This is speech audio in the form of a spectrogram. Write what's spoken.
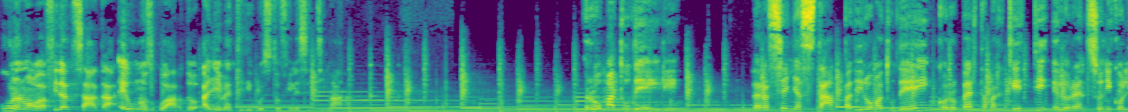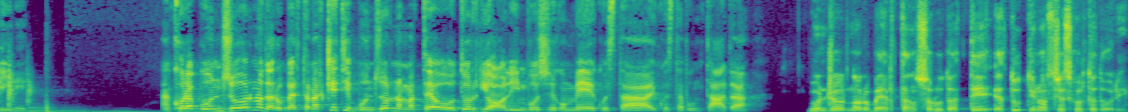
una nuova fidanzata e uno sguardo agli eventi di questo fine settimana. Roma Today la rassegna stampa di Roma Today con Roberta Marchetti e Lorenzo Nicolini. Ancora buongiorno da Roberta Marchetti e buongiorno a Matteo Torrioli in voce con me questa, in questa puntata. Buongiorno Roberta, un saluto a te e a tutti i nostri ascoltatori.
